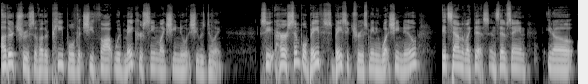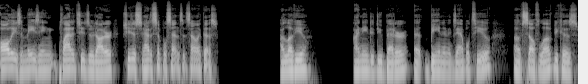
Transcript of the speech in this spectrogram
other truths of other people that she thought would make her seem like she knew what she was doing. See, her simple base, basic truths, meaning what she knew, it sounded like this. Instead of saying, you know, all these amazing platitudes of her daughter, she just had a simple sentence that sounded like this I love you. I need to do better at being an example to you of self love because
